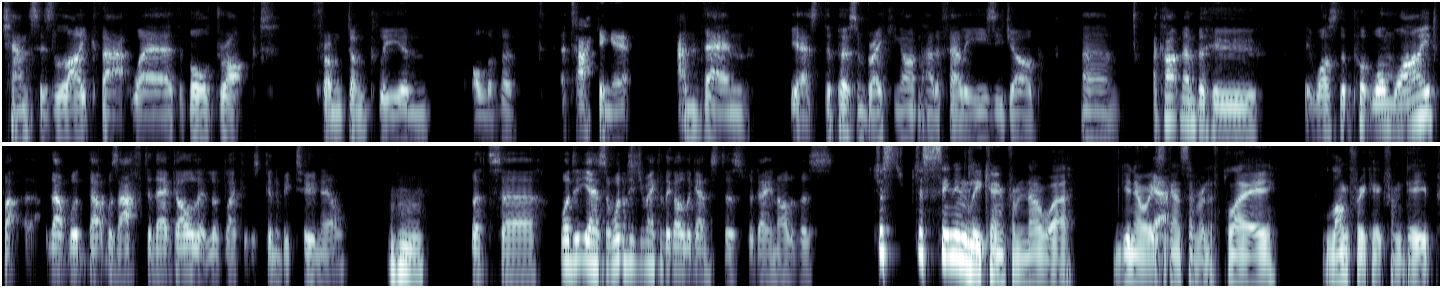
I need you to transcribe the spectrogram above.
chances like that where the ball dropped from dunkley and oliver attacking it and then yes, the person breaking on had a fairly easy job. Um, I can't remember who it was that put one wide, but that would that was after their goal. It looked like it was going to be two 0 Mm-hmm. But uh, what did yeah? So what did you make of the goal against us for Dane Oliver's? Just just seemingly came from nowhere. You know, it's Yeah. against a run of play, long free kick from deep.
